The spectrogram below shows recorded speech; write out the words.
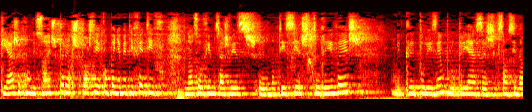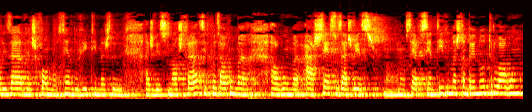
que haja condições para resposta e acompanhamento efetivo. Nós ouvimos às vezes eh, notícias terríveis que, por exemplo, crianças que são sinalizadas como sendo vítimas de, às vezes, de maus tratos e depois alguma, alguma, há excessos às vezes num certo sentido, mas também noutro algum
